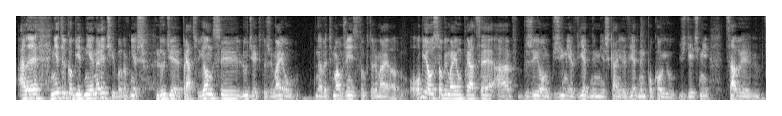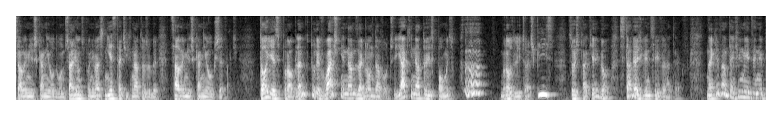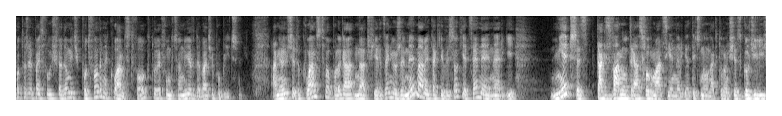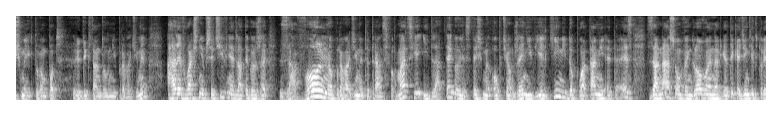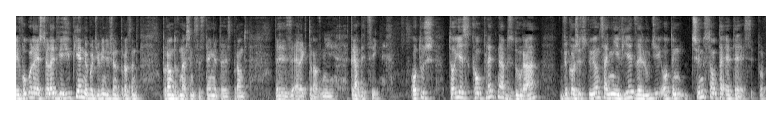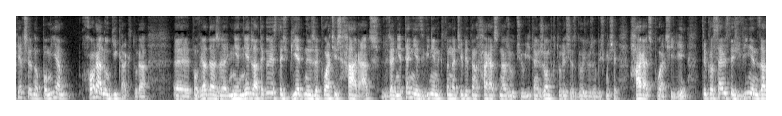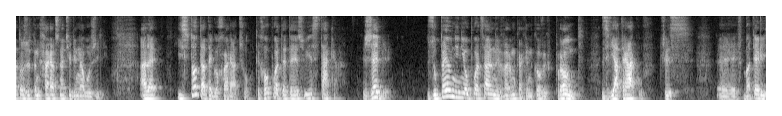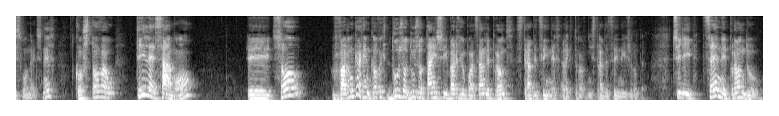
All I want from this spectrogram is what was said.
Ale nie tylko biedni emeryci, bo również ludzie pracujący, ludzie, którzy mają nawet małżeństwo, które mają, obie osoby mają pracę, a żyją w zimie w jednym mieszkaniu, w jednym pokoju z dziećmi, całe, całe mieszkanie odłączając, ponieważ nie stać ich na to, żeby całe mieszkanie ogrzewać. To jest problem, który właśnie nam zagląda w oczy. Jaki na to jest pomysł? Rozliczać PiS, coś takiego, stawiać więcej wiatraków. Nagrywam ten film między innymi po to, żeby Państwu uświadomić potworne kłamstwo, które funkcjonuje w debacie publicznej. A mianowicie to kłamstwo polega na twierdzeniu, że my mamy takie wysokie ceny energii nie przez tak zwaną transformację energetyczną, na którą się zgodziliśmy i którą pod dyktando Unii prowadzimy, ale właśnie przeciwnie, dlatego że za wolno prowadzimy tę transformację i dlatego jesteśmy obciążeni wielkimi dopłatami ETS za naszą węglową energetykę, dzięki której w ogóle jeszcze ledwie zipiemy, bo 90% prądu w naszym systemie to jest prąd y, z elektrowni tradycyjnych. Otóż to jest kompletna bzdura, wykorzystująca niewiedzę ludzi o tym, czym są te ETS-y. Po pierwsze, no, pomijam chora logika, która e, powiada, że nie, nie dlatego jesteś biedny, że płacisz haracz, że nie ten jest winien, kto na ciebie ten haracz narzucił i ten rząd, który się zgodził, żebyśmy się haracz płacili, tylko sam jesteś winien za to, że ten haracz na ciebie nałożyli. Ale istota tego haraczu, tych opłat ETS-u jest taka, żeby zupełnie nieopłacalny w warunkach rynkowych prąd z wiatraków czy z e, baterii słonecznych kosztował tyle samo, y, co w warunkach rynkowych dużo, dużo tańszy i bardziej opłacalny prąd z tradycyjnych elektrowni, z tradycyjnych źródeł. Czyli ceny prądu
